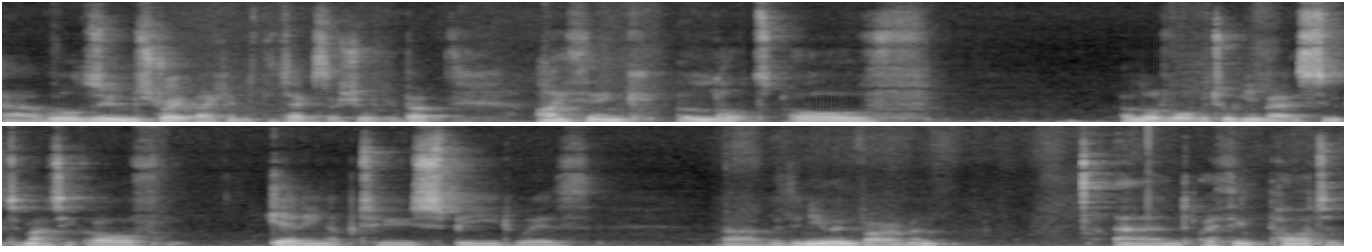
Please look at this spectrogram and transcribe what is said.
uh, we'll zoom straight back into the text stuff shortly but I think a lot of a lot of what we're talking about is symptomatic of getting up to speed with uh, with the new environment. And I think part of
